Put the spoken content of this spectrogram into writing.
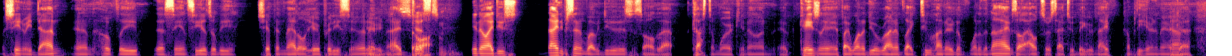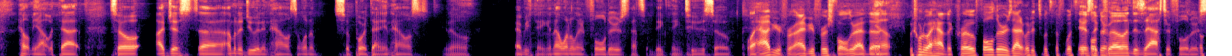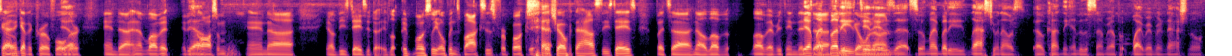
machinery done, and hopefully the CNCs will be chipping metal here pretty soon. And I that's just, so awesome. you know, I do ninety percent of what we do is just all that custom work, you know. And occasionally, if I want to do a run of like two hundred of one of the knives, I'll outsource that to a bigger knife company here in America. Help me out with that. So I just uh, I'm gonna do it in house. I want to support that in house, you know, everything, and I want to learn folders. That's a big thing too. So Well, I have your I have your first folder. I have the Yeah. which one do I have? The Crow folder? Is that what it's what's the what's there's the the, folder? crow and disaster folder. Okay, so, I think I have the Crow folder, and uh, and I love it. It is Yeah. awesome, and uh, you know these days it, it, it mostly opens boxes for books Yeah. that show up at the house these days. But uh, no, love love everything that yeah, my uh, buddy did his. Uh, so my buddy last year when I was out hunting the end of the summer up at White River National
